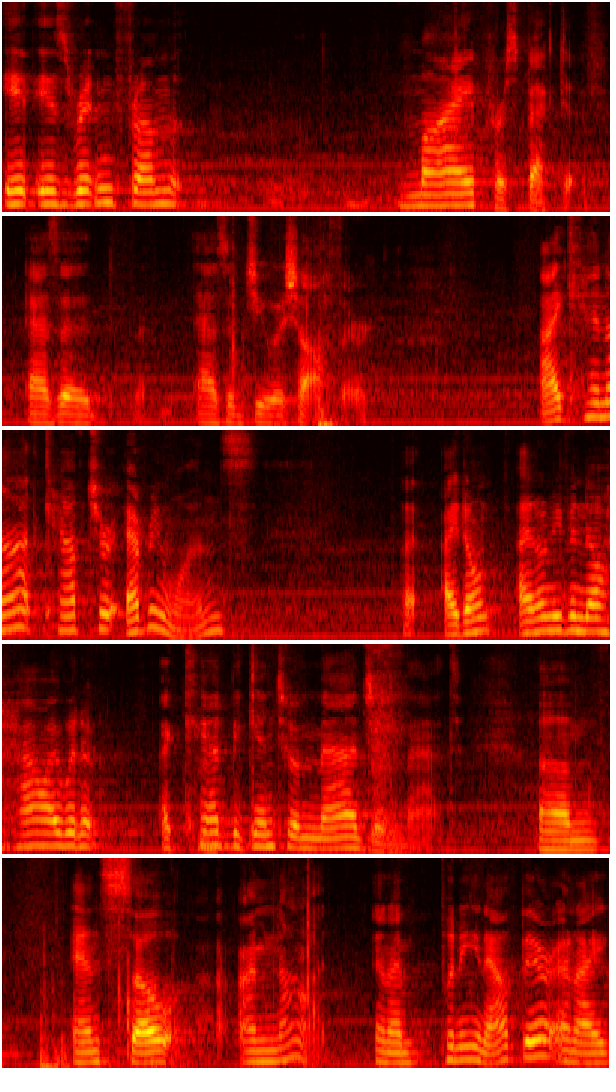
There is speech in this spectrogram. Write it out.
it is written from my perspective as a, as a Jewish author. I cannot capture everyone's. I don't, I don't even know how I would, I can't begin to imagine that. Um, and so I'm not. And I'm putting it out there, and I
